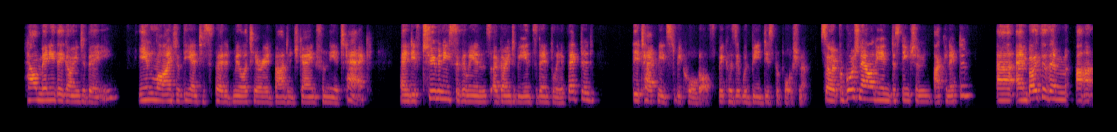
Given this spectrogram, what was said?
how many they're going to be in light of the anticipated military advantage gained from the attack. And if too many civilians are going to be incidentally affected, the attack needs to be called off because it would be disproportionate. So proportionality and distinction are connected. Uh, and both of them uh,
